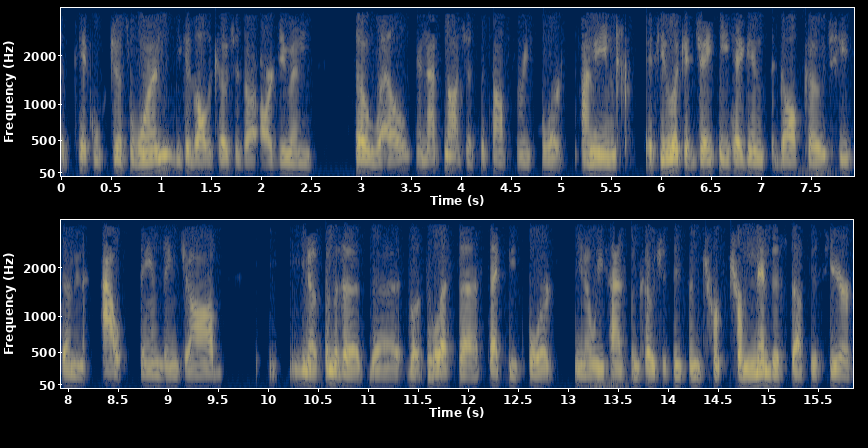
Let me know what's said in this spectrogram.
to pick just one because all the coaches are, are doing so well, and that's not just the top three sports. I mean, if you look at J.T. Higgins, the golf coach, he's done an outstanding job. You know, some of the the, the less uh, sexy sports. You know, we've had some coaches do some tr- tremendous stuff this year.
